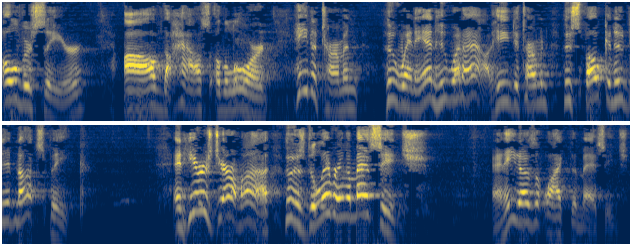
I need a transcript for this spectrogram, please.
overseer of the house of the Lord. He determined who went in, who went out. He determined who spoke and who did not speak. And here's Jeremiah who is delivering a message. And he doesn't like the message.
